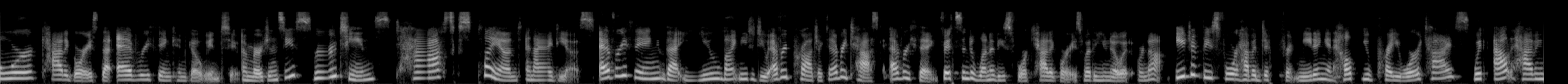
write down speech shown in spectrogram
four categories that everything can go into emergencies, routines, tasks planned, and ideas. Everything that you might need to do, every project, every task, everything fits into one of these four categories, whether you know it or not. Each of these four have a different meaning and help you prioritize without having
